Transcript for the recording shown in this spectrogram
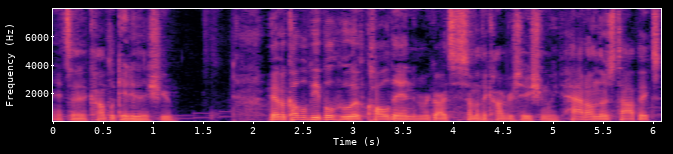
It's a complicated issue. We have a couple people who have called in in regards to some of the conversation we've had on those topics,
